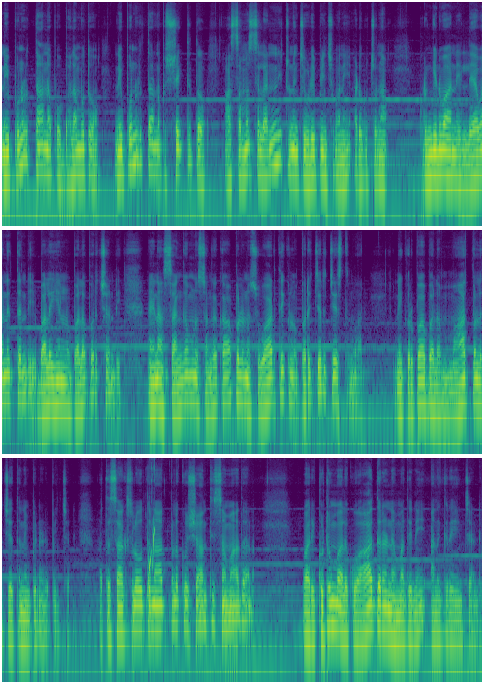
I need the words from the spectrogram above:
నీ పునరుత్నపు బలముతో నీ పునరుత్నపు శక్తితో ఆ సమస్యలన్నిటి నుంచి విడిపించమని అడుగుచున్నాం. కృంగిన వారిని లేవనెత్తండి బలహీనను బలపరచండి. నైనా సంఘమును సంఘకాపులను సువార్థికులను పరిచయం చేస్తున్నవారు నీ కృపాబలం మా ఆత్మల చేత నింపి నడిపించండి. హతసాక్షులు అవుతున్న ఆత్మలకు శాంతి సమాధానం. వారి కుటుంబాలకు ఆదరణ నెమ్మదిని అనుగ్రహించండి.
